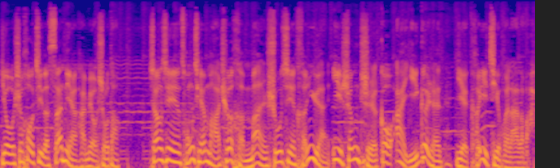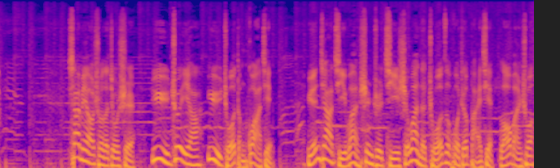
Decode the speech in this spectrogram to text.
有时候寄了三年还没有收到。相信从前马车很慢，书信很远，一生只够爱一个人，也可以寄回来了吧？下面要说的就是玉坠呀、玉镯等挂件。原价几万甚至几十万的镯子或者摆件，老板说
